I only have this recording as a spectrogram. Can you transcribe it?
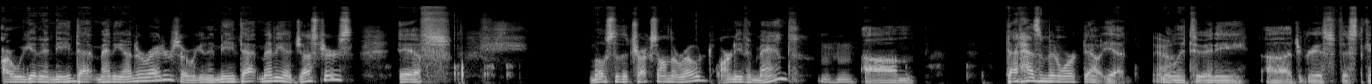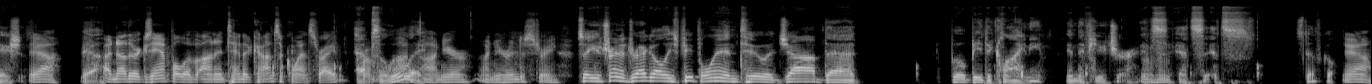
Are we going to need that many underwriters? Are we going to need that many adjusters if most of the trucks on the road aren't even manned? hmm Um, that hasn't been worked out yet, Yeah. really, to any uh, degree of sophistication. Yeah. Yeah. Another example of unintended consequence, right? From- Absolutely. on, on your on your industry. So you're trying to drag all these people into a job that will be declining in the future. It's mm-hmm. it's it's it's difficult. Yeah.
